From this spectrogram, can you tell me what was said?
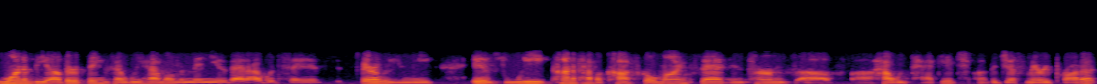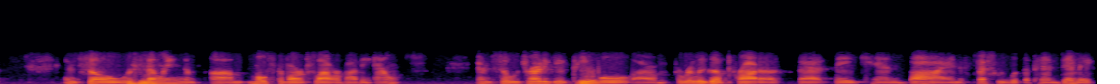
one of the other things that we have on the menu that I would say is fairly unique is we kind of have a Costco mindset in terms of uh, how we package uh, the Just Mary product. And so we're Mhm. selling um, most of our flour by the ounce. And so we try to give people um, a really good product that they can buy, and especially with the pandemic,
